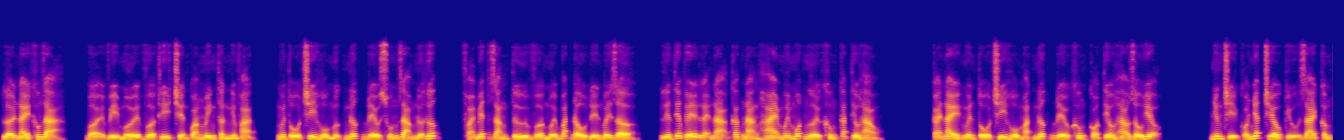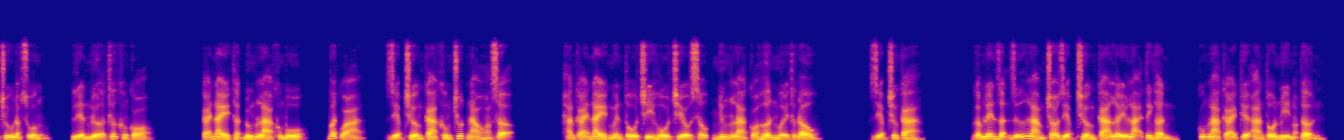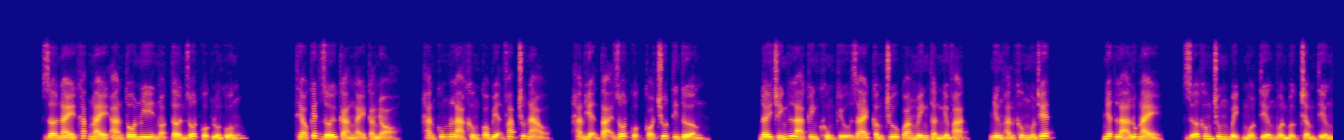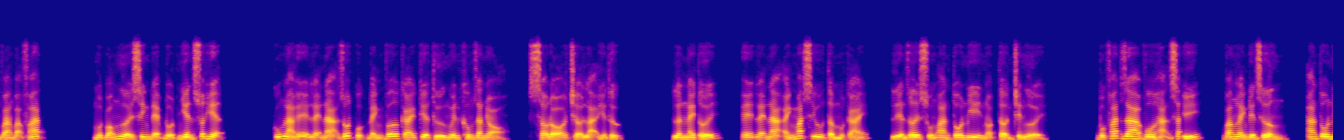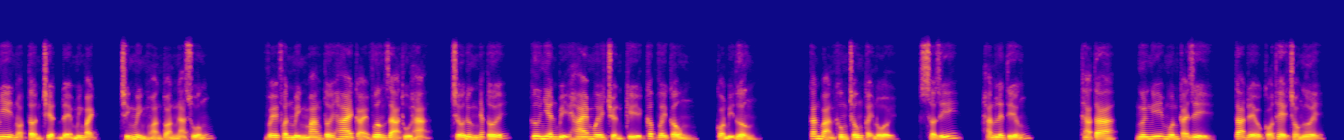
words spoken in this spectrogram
Lời này không giả, bởi vì mới vừa thi triển quang minh thần nghiêm phạt, nguyên tố chi hồ mực nước đều xuống giảm nửa thước, phải biết rằng từ vừa mới bắt đầu đến bây giờ, liên tiếp hệ lại nạ các nàng hai mươi mốt người không cắt tiêu hao. Cái này nguyên tố chi hồ mặt nước đều không có tiêu hao dấu hiệu, nhưng chỉ có nhất chiêu cựu giai cấm chú đập xuống, liền nửa thước không có. Cái này thật đúng là khủng bố, bất quá, diệp trường ca không chút nào hoảng sợ. Hắn cái này nguyên tố chi hồ chiều sâu nhưng là có hơn mười thước đâu diệp trường ca. Gấm lên giận dữ làm cho diệp trường ca lấy lại tinh thần, cũng là cái kia antony nọt tờn giờ này khắp này antony nọt tờn rốt cuộc luôn cuống. Theo kết giới càng ngày càng nhỏ, hắn cũng là không có biện pháp chút nào, hắn hiện tại rốt cuộc có chút tin tưởng. Đây chính là kinh khủng cựu giai cầm chu quang minh thần nghiêm phạt, nhưng hắn không muốn chết. Nhất là lúc này, giữa không trung bịch một tiếng buồn bực trầm tiếng vang bạo phát. Một bóng người xinh đẹp đột nhiên xuất hiện. Cũng là hệ lẽ nạ rốt cuộc đánh vỡ cái kia thứ nguyên không gian nhỏ, sau đó trở lại hiện thực. Lần này tới hệ lẽ nạ ánh mắt siêu tầm một cái, liền rơi xuống antony nọt tờn trên người bộc phát ra vô hạn sắc ý, băng lanh điên xương antony nọt tẩn triệt để minh bạch, chính mình hoàn toàn ngã xuống. Về phần mình mang tới hai cái vương giả thủ hạ, chớ đừng nhắc tới, cư nhiên bị hai mươi truyền kỳ cấp vây công, còn bị thương. Căn bản không trông cậy nổi, sở dĩ, hắn lên tiếng. Thả ta, ngươi nghĩ muốn cái gì, ta đều có thể cho ngươi.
